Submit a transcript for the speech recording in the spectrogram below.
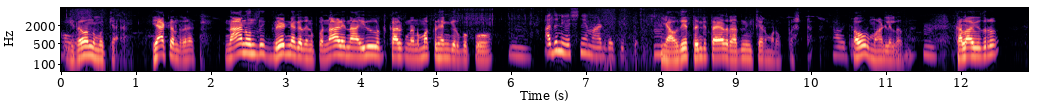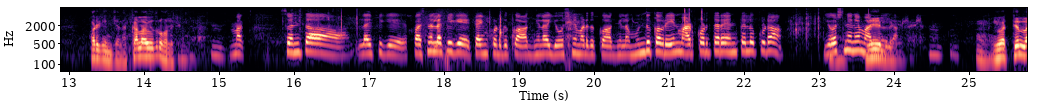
ಇದೊಂದು ಒಂದು ಮುಖ್ಯ. ಯಾಕಂದ್ರೆ ನಾನೊಂದು ಗ್ರೇಡ್ನಾಗ ಅದೇನಪ್ಪ. ನಾಳೆ ನಾ ಇಲ್ಲದ ಕಾಲಕ್ಕೆ ನನ್ನ ಮಕ್ಳು ಹೆಂಗಿರ್ಬೇಕು ಅದನ್ನ ಯೋಚನೆ ಮಾಡಬೇಕಿತ್ತು. ಯಾವುದೇ ತಂದೆ ತಾಯಿ ಆದ್ರೆ ಅದನ್ನ ವಿಚಾರ ಮಾಡ್ಬೇಕು ಫಸ್ಟ್. ಹೌದು. ಅವ್ರು ಮಾಡಲಿಲ್ಲ ಅದನ್ನ. ಕಲಾವಿದರು ಹೊರಗಿನ ಜನ ಕಲಾವಿದರು ಹೊರಗಿನ ಜನ. ಮಕ್ ಸ್ವಂತ ಲೈಫಿಗೆ ಪರ್ಸ್ನಲ್ ಲೈಫಿಗೆ ಟೈಮ್ ಕೊಡೋದಕ್ಕೂ ಆಗಲಿಲ್ಲ ಯೋಚನೆ ಮಾಡೋದಕ್ಕೂ ಆಗಲಿಲ್ಲ. ಮುಂದಕ್ಕೆ ಅವ್ರು ಏನು ಮಾಡ್ಕೊಡ್ತಾರೆ ಅಂತಲೂ ಕೂಡ ಯೋಚನೆನೇ ಮಾಡಲಿಲ್ಲ. ಇಲ್ಲ ಇಲ್ಲ ಹ್ಞೂ ಇವತ್ತಿಲ್ಲ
